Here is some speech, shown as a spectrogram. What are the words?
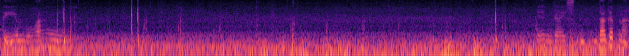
Maputi yung buhangin. Yan guys, dagat na.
